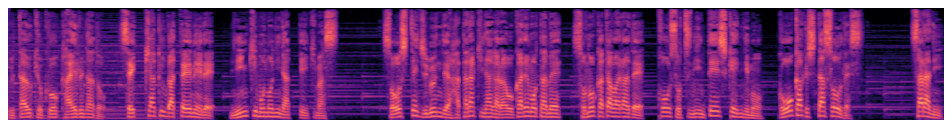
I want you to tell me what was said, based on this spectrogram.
歌う曲を変えるなど接客が丁寧で人気者になっていきます。そうして自分で働きながらお金も貯め、その傍らで高卒認定試験にも合格したそうです。さらに、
